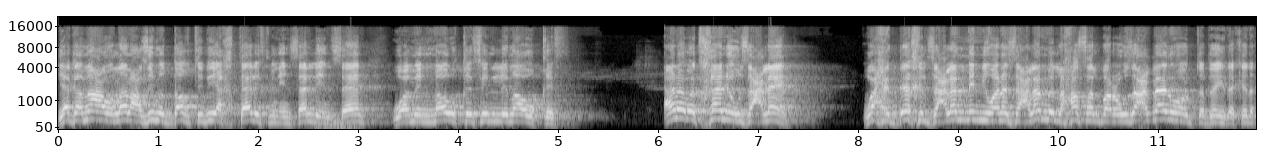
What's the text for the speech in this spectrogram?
يا جماعة والله العظيم الضغط بيختلف من إنسان لإنسان ومن موقف لموقف. أنا بتخانق وزعلان. واحد داخل زعلان مني وأنا زعلان من اللي حصل بره وزعلان و- طب ده كده؟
